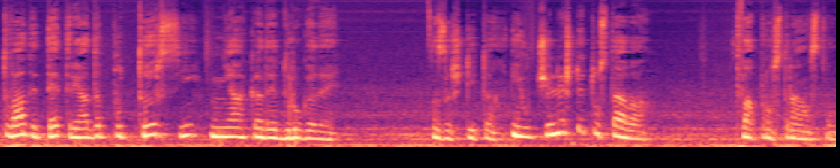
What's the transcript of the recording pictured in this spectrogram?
това дете трябва да потърси някъде другаде защита. И училището става това пространство.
